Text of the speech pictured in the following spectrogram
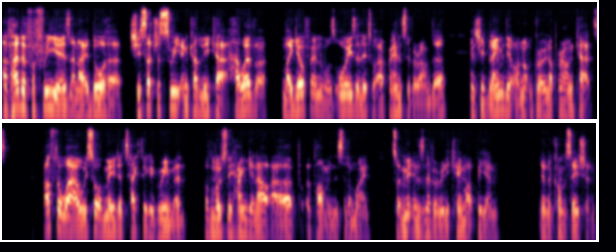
I've had her for three years and I adore her. She's such a sweet and cuddly cat. However, my girlfriend was always a little apprehensive around her and she blamed it on not growing up around cats. After a while, we sort of made a tactic agreement of mostly hanging out at her apartment instead of mine. So Mittens never really came up again in a conversation.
